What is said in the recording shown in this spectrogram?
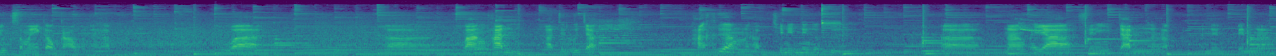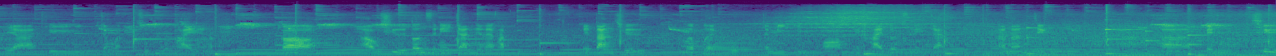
ยุคสมัยเก่าๆนะครับ หรือว่าาบางท่านอาจจะรู้จักพระเครื่องนะครับ ชนิดหนึ่งก็คืออนางพญาเสนีจันนะครับ อันนั้นเป็นนางพญาที่จังหวัดสุโขทัยนะครับ ก็เอาชื่อต้นเสน่ห์จันนี่ยนะครับไปตั้งชื่อเมื่อเปิดปลูกจะมีกลิ่นหอมคล้ายต้นเสน่ห์จันอันนั้นจึงเป็นชื่อ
